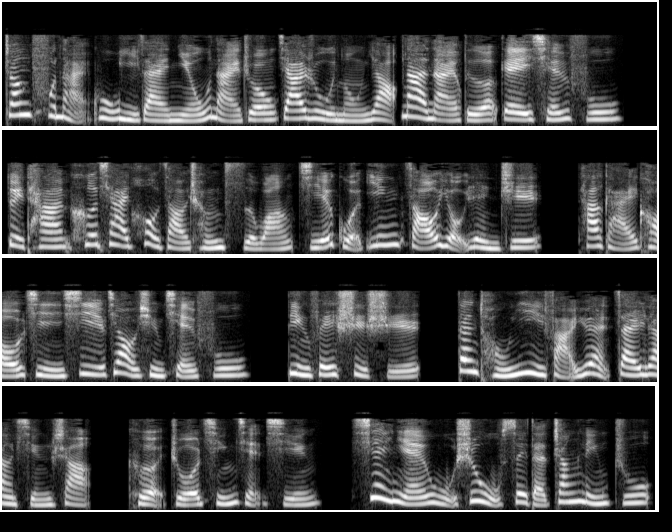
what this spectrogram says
张父乃故意在牛奶中加入农药，那奶得给前夫。对他喝下后造成死亡结果应早有认知，他改口仅系教训前夫，并非事实，但同意法院在量刑上可酌情减刑。现年五十五岁的张灵珠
